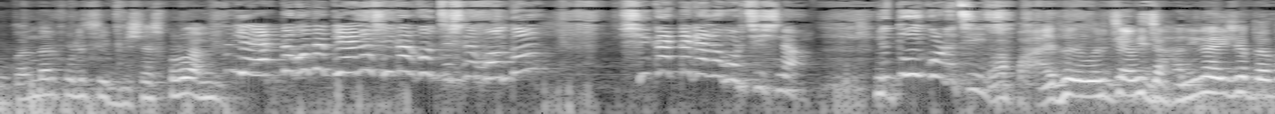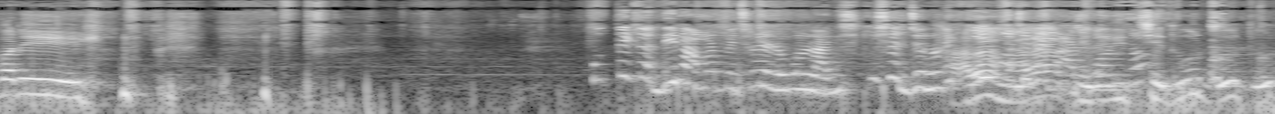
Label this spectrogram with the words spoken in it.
দোকানদার করেছে বিশ্বাস করো আমি তুই একটা কথা কেন স্বীকার করছিস না বলতো? স্বীকারটা কেন করছিস না? তুই করেছিস? পায়ে ধরে বলছি আমি জানি না এইসব ব্যাপারে। প্রত্যেকটা দিন আমার পেছনে এরকম লাগিস কিসের জন্য? ফেলে দিচ্ছে দূর দূর দূর।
